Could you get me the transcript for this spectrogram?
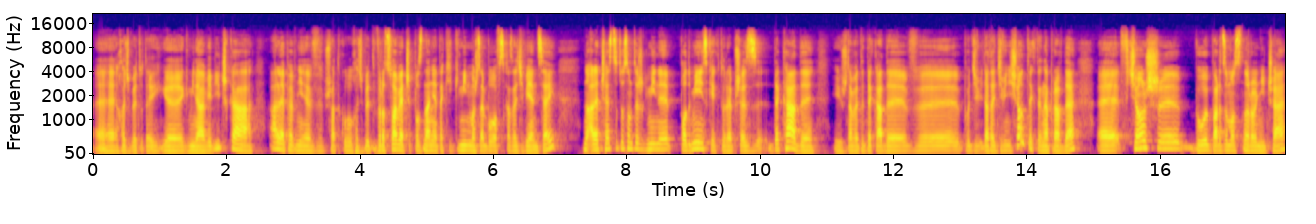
e, choćby tutaj e, gmina Wieliczka, ale pewnie w przypadku choćby Wrocławia czy Poznania takich gmin można było wskazać więcej. No ale często to są też gminy podmiejskie, które przez dekady, już nawet dekady w latach 90. tak naprawdę, wciąż były bardzo mocno rolnicze.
